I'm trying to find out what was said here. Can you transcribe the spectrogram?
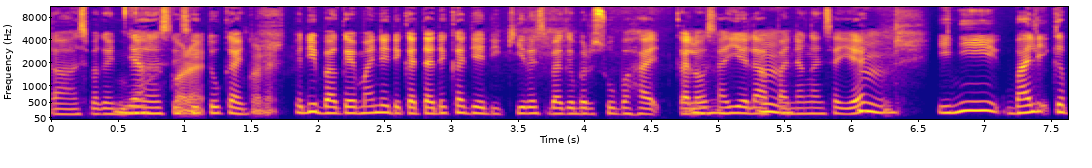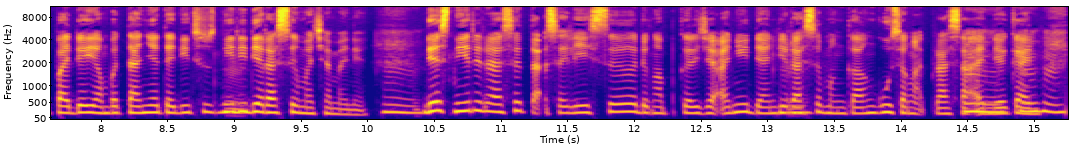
uh, sebagai Ya, nurse di correct. situ kan. Correct. Jadi bagaimana dia kata adakah dia dikira sebagai bersubahat? Kalau Hmm. saya lah Hmm. pandangan saya, Hmm. ini balik kepada yang bertanya tadi tu sendiri Hmm. dia rasa macam mana? Hmm. Dia sendiri rasa tak selesa dengan pekerjaan ni dan dia Hmm. rasa mengganggu sangat perasaan Hmm, dia kan. hmm, hmm.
